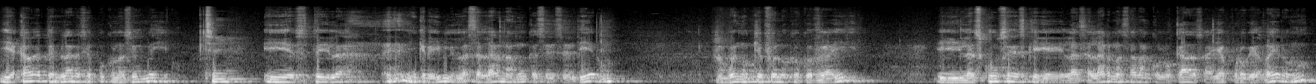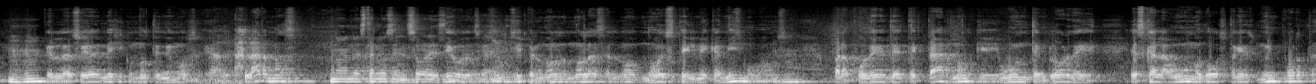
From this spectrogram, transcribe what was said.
y acaba de temblar hace poco en la Ciudad de México. Sí. Y este, la, increíble, las alarmas nunca se encendieron. Pues bueno, ¿qué fue lo que ocurrió ahí? Y la excusa es que las alarmas estaban colocadas allá por Guerrero, ¿no? Pero en la Ciudad de México no tenemos alarmas. No, no están los sensores. sí, pero no, no, las, no, no este, el mecanismo, vamos, para poder detectar, ¿no? Que hubo un temblor de escala 1, 2, 3, no importa.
